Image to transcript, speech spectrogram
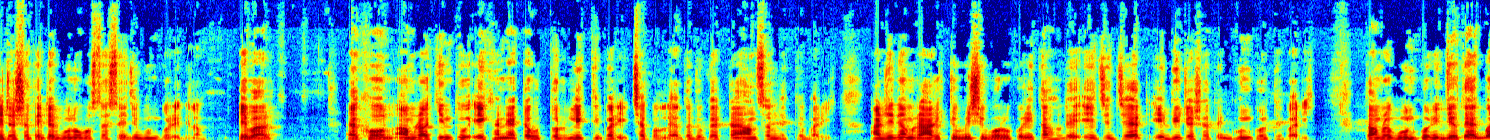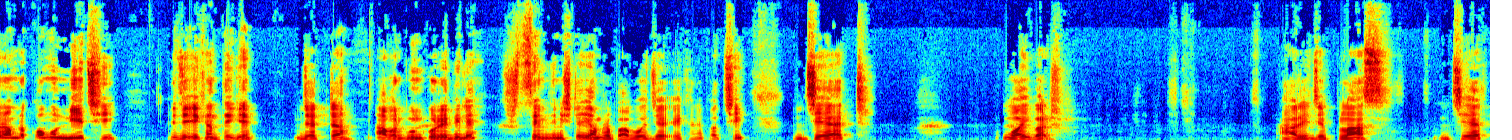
এটার সাথে এটা গুণ অবস্থা আছে, এই যে গুণ করে দিলাম। এবার এখন আমরা কিন্তু এখানে একটা উত্তর লিখতে পারি, ইচ্ছা করলে। এতটুকু একটা আনসার লিখতে পারি। আর যদি আমরা আরেকটু বেশি বড় করি, তাহলে এই যে জেড এই দুইটার সাথে গুণ করতে পারি। তো আমরা গুণ করি। যেহেতু একবার আমরা কমন নিয়েছি যে এখান থেকে জেডটা আবার গুণ করে দিলে সেম জিনিসটাই আমরা পাবো যে এখানে পাচ্ছি জ্যাট ওয়াইবার আর এই যে প্লাস জ্যাট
